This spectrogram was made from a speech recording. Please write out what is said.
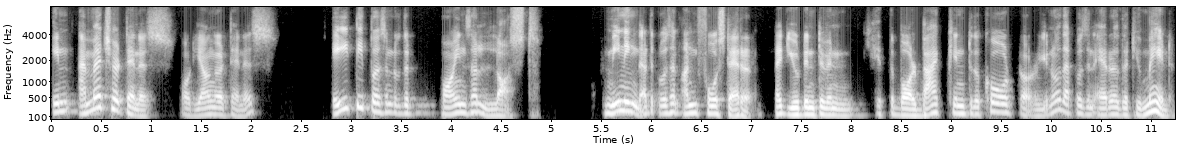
in amateur tennis or younger tennis, 80% of the points are lost, meaning that it was an unforced error, right? You didn't even hit the ball back into the court, or, you know, that was an error that you made.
